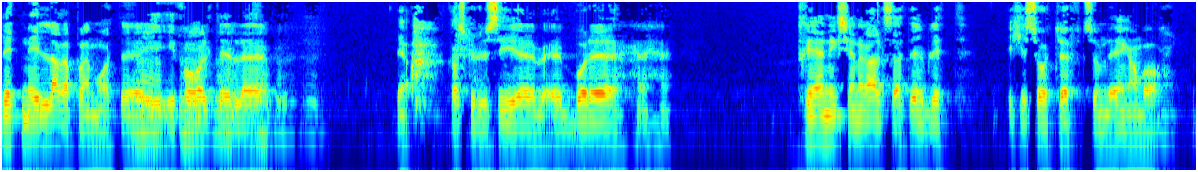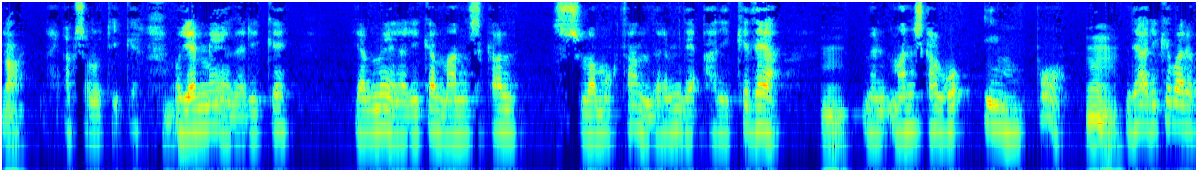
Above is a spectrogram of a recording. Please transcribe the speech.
litt mildere på en måte i, i forhold til eh, Ja, hva skulle du si Både trening generelt sett er blitt ikke så tøft som det en gang var. Nei. Nei. Nei, absolutt ikke. Og jeg mener ikke jeg mener ikke at man skal slå motstandere, men det er ikke det. Mm. Men man skal gå innpå. Mm. Det er ikke bare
